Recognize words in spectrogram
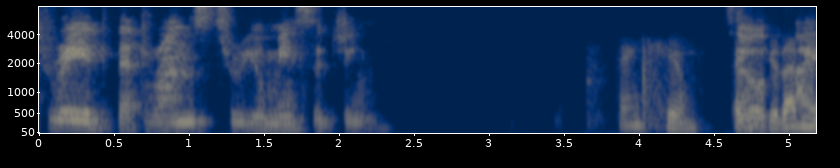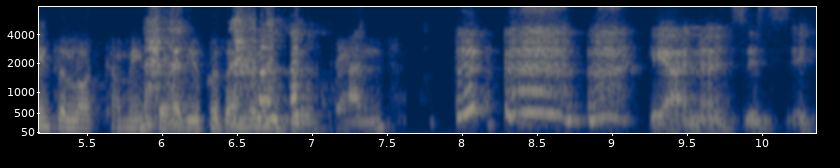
thread that runs through your messaging. Thank you. Thank so you. That I, means a lot coming from you because I know you build brands. yeah, no, it's it's it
